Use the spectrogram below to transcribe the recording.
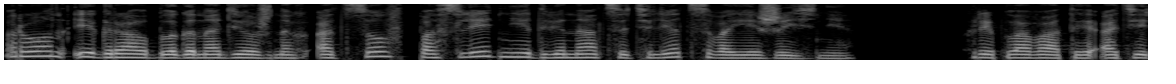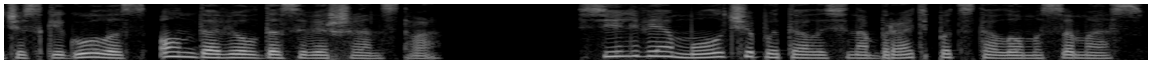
Рон играл благонадежных отцов последние двенадцать лет своей жизни. Хрипловатый отеческий голос он довел до совершенства. Сильвия молча пыталась набрать под столом СМС.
